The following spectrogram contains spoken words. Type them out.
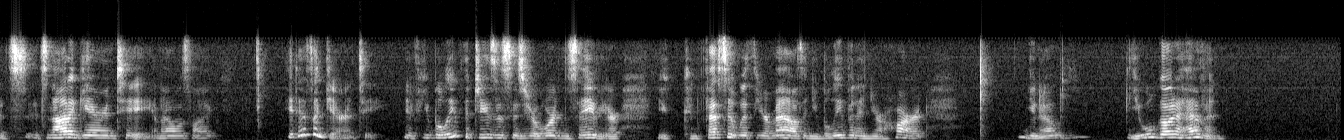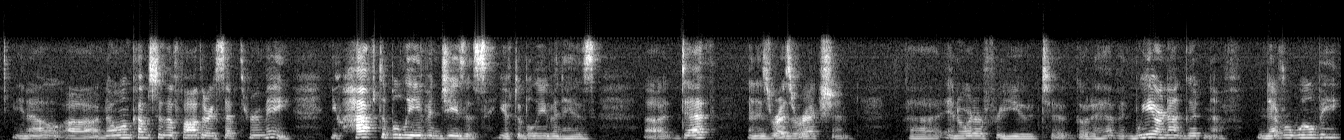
it's it's not a guarantee, and I was like, it is a guarantee. If you believe that Jesus is your Lord and Savior, you confess it with your mouth, and you believe it in your heart. You know, you will go to heaven. You know, uh, no one comes to the Father except through me. You have to believe in Jesus. You have to believe in His uh, death and His resurrection uh, in order for you to go to heaven. We are not good enough. Never will be.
